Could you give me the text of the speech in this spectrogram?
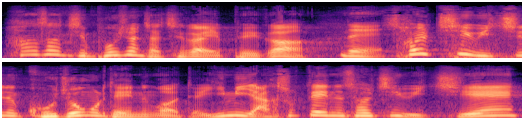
항상 지금 포지션 자체가 FA가 네. 설치 위치는 고정으로 돼 있는 것 같아요. 이미 약속돼 있는 설치 위치에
